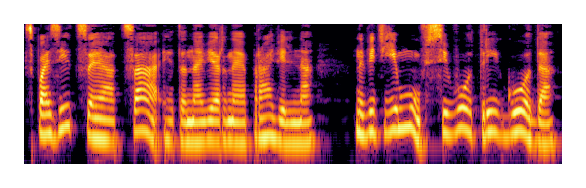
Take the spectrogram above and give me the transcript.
С позиции отца это, наверное, правильно, но ведь ему всего три года.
